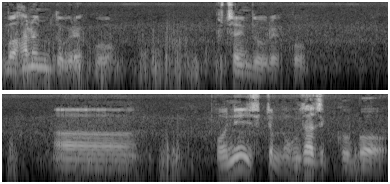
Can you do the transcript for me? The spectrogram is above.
뭐 하느님도 그랬고 부처님도 그랬고 어 본인이 직접 농사 짓고 뭐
